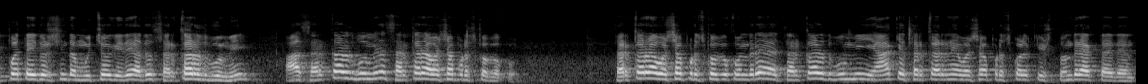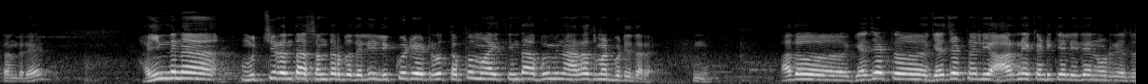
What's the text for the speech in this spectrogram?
ಇಪ್ಪತ್ತೈದು ವರ್ಷದಿಂದ ಮುಚ್ಚೋಗಿದೆ. ಅದು ಸರ್ಕಾರದ ಭೂಮಿ. ಆ ಸರ್ಕಾರದ ಭೂಮಿನ ಸರ್ಕಾರ ವಶಪಡಿಸ್ಕೋಬೇಕು. ಸರ್ಕಾರ ವಶಪಡಿಸ್ಕೋಬೇಕು ಅಂದರೆ ಸರ್ಕಾರದ ಭೂಮಿ ಯಾಕೆ ಸರ್ಕಾರನೇ ವಶಪಡಿಸ್ಕೊಳ್ಳೋಕ್ಕೆ ಇಷ್ಟು ತೊಂದರೆ ಇದೆ ಅಂತಂದರೆ, ಹಿಂದಿನ ಮುಚ್ಚಿರೋಂಥ ಸಂದರ್ಭದಲ್ಲಿ ಲಿಕ್ವಿಡೇಟ್ರು ತಪ್ಪು ಮಾಹಿತಿಯಿಂದ ಆ ಭೂಮಿನ ಹರಾಜು ಮಾಡಿಬಿಟ್ಟಿದ್ದಾರೆ. ಇನ್ನು ಅದು ಗೆಜೆಟ್, ಗೆಜೆಟ್ನಲ್ಲಿ ಆರನೇ ಖಂಡಿಕೆಯಲ್ಲಿ ಇದೆ ನೋಡಿರಿ, ಅದು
